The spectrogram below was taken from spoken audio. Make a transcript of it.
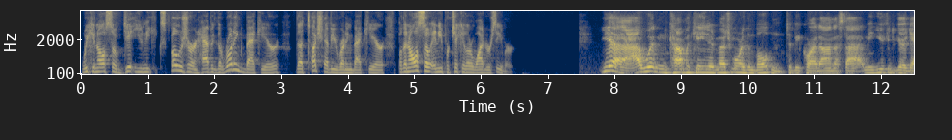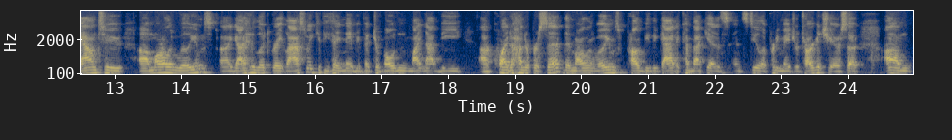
we can also get unique exposure and having the running back here, the touch heavy running back here, but then also any particular wide receiver. Yeah, I wouldn't complicate it much more than Bolden, to be quite honest. I, I mean, you could go down to uh, Marlon Williams, a guy who looked great last week. If you think maybe Victor Bolden might not be uh, quite 100%, then Marlon Williams would probably be the guy to come back in and, and steal a pretty major target share. So, um,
